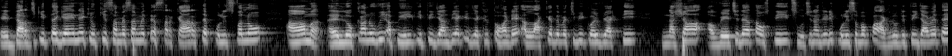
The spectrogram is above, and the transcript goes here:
ਇਹ ਦਰਜ ਕੀਤੇ ਗਏ ਨੇ ਕਿਉਂਕਿ ਸਮੇਂ-ਸਮੇਂ ਤੇ ਸਰਕਾਰ ਅਤੇ ਪੁਲਿਸ ਵੱਲੋਂ ਆਮ ਲੋਕਾਂ ਨੂੰ ਵੀ ਅਪੀਲ ਕੀਤੀ ਜਾਂਦੀ ਹੈ ਕਿ ਜੇਕਰ ਤੁਹਾਡੇ ਇਲਾਕੇ ਦੇ ਵਿੱਚ ਵੀ ਕੋਈ ਵਿਅਕਤੀ ਨਸ਼ਾ ਵੇਚਦਾ ਤਾਂ ਉਸ ਦੀ ਸੂਚਨਾ ਜਿਹੜੀ ਪੁਲਿਸ ਵਿਭਾਗ ਨੂੰ ਦਿੱਤੀ ਜਾਵੇ ਤੇ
